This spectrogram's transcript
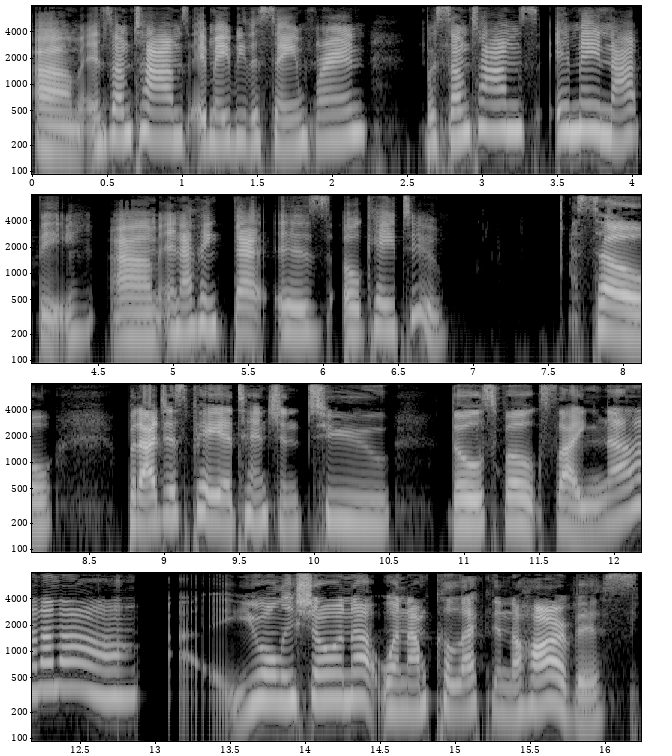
Um, and sometimes it may be the same friend, but sometimes it may not be. Um, and I think that is okay too. So, but I just pay attention to those folks like, no, no, no, no. You only showing up when I'm collecting the harvest.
